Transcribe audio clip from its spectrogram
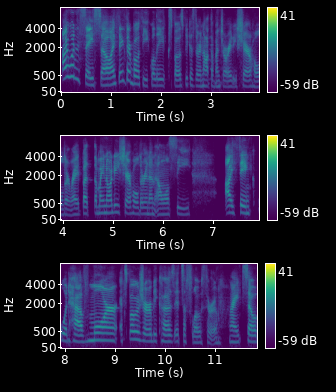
I wouldn't say so. I think they're both equally exposed because they're not the majority shareholder, right? But the minority shareholder in an LLC, I think, would have more exposure because it's a flow through, right? So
